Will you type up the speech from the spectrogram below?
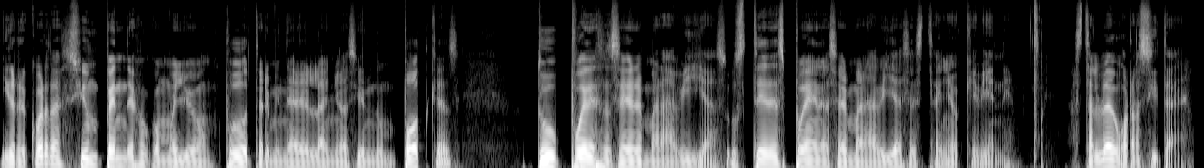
Y recuerda, si un pendejo como yo pudo terminar el año haciendo un podcast, tú puedes hacer maravillas. Ustedes pueden hacer maravillas este año que viene. Hasta luego, Rosita.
